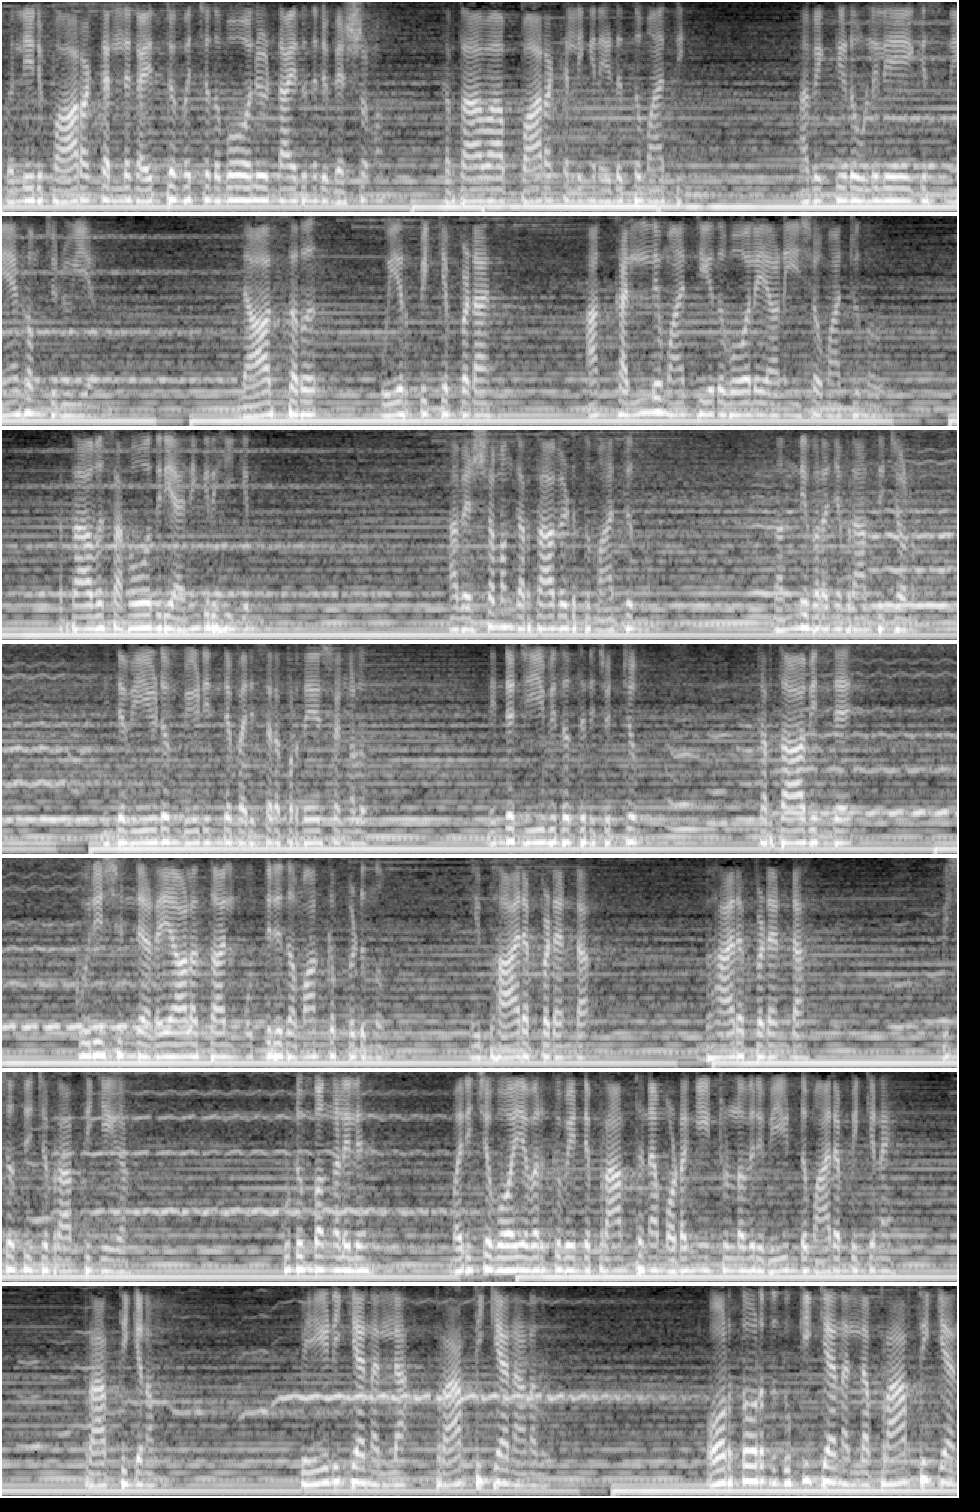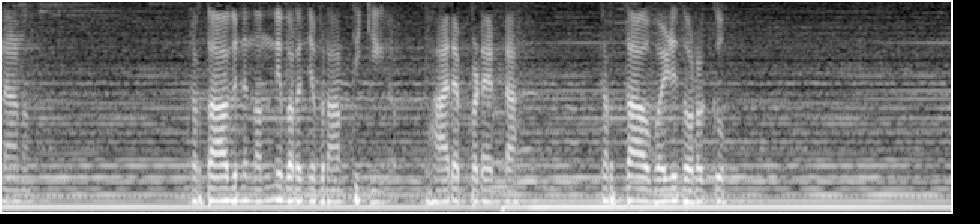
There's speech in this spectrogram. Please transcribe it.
വലിയൊരു പാറക്കല്ല് കയറ്റം വെച്ചതുപോലെ ഉണ്ടായിരുന്നൊരു വിഷമം. കർത്താവ് ആ പാറക്കല്ല് ഇങ്ങനെ എടുത്തു മാറ്റി. ആ വ്യക്തിയുടെ ഉള്ളിലേക്ക് സ്നേഹം ചുരുങ്ങിയാണ് ലാസർ ഉയർപ്പിക്കപ്പെടാൻ ആ കല്ല് മാറ്റിയതുപോലെയാണ് ഈശോ മാറ്റുന്നത്. കർത്താവ് സഹോദരി അനുഗ്രഹിക്കുന്നു. ആ വിഷമം കർത്താവ് എടുത്ത് മാറ്റുന്നു. നന്ദി പറഞ്ഞ് പ്രാർത്ഥിച്ചോണം. നിന്റെ വീടും വീടിന്റെ പരിസര പ്രദേശങ്ങളും നിന്റെ ജീവിതത്തിന് ചുറ്റും കർത്താവിന്റെ കുരിശിന്റെ അടയാളത്താൽ മുദ്രിതമാക്കപ്പെടുന്നു. നീ ഭാരപ്പെടേണ്ട ഭാരപ്പെടേണ്ട. വിശ്വസിച്ച് പ്രാർത്ഥിക്കുക. കുടുംബങ്ങളിൽ മരിച്ചുപോയവർക്ക് വേണ്ടി പ്രാർത്ഥന മുടങ്ങിയിട്ടുള്ളവർ വീണ്ടും ആരംഭിക്കണേ. പ്രാർത്ഥിക്കണം. പേടിക്കാനല്ല പ്രാർത്ഥിക്കാനാണത്. ഓർത്തോർത്ത് ദുഃഖിക്കാനല്ല പ്രാർത്ഥിക്കാനാണ്. കർത്താവിന് നന്ദി പറഞ്ഞ് പ്രാർത്ഥിക്കുക. ഭാരപ്പെടേണ്ട. കർത്താവ് വഴി തുറക്കും.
